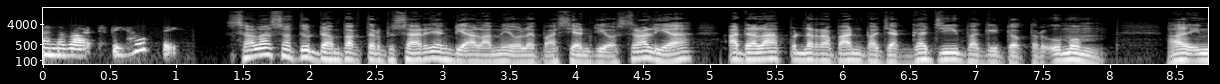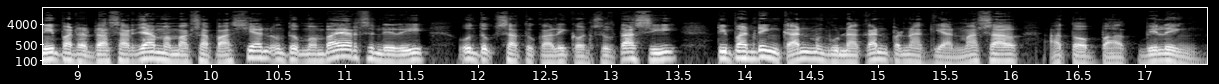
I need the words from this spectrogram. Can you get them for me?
and the right to be healthy. Salah satu dampak terbesar yang dialami oleh pasien di Australia adalah penerapan pajak gaji bagi dokter umum. Hal ini pada dasarnya memaksa pasien untuk membayar sendiri untuk satu kali konsultasi dibandingkan menggunakan penagihan massal atau bulk billing.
